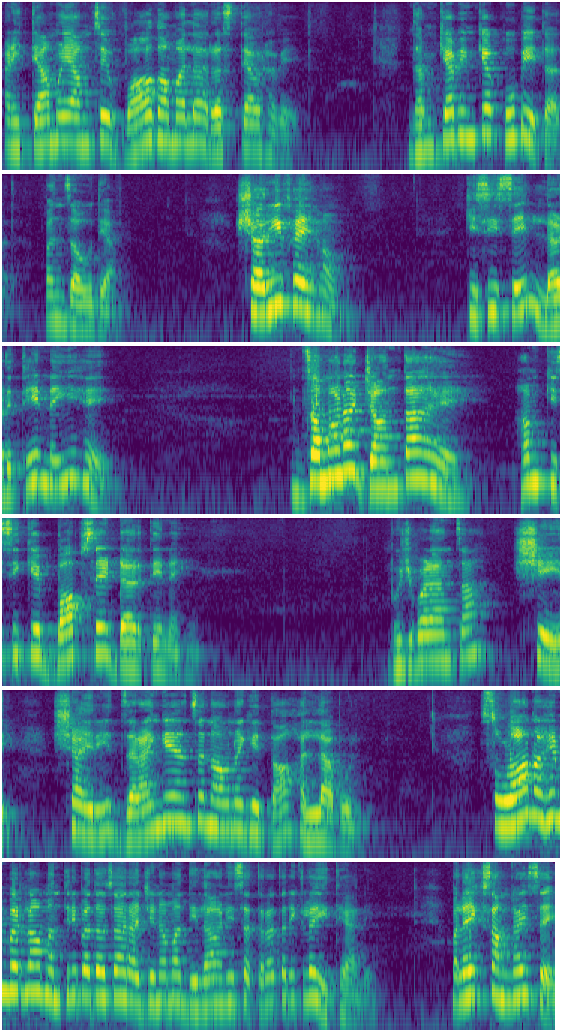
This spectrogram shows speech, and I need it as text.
आणि त्यामुळे आमचे वाघ आम्हाला रस्त्यावर हवे आहेत धमक्या बिमक्या खूप येतात पण जाऊ द्या. शरीफ है हम. किसी से लड़ते नहीं है। जमाना जानता है हम किसी के बाप से डरते नहीं। भुजबळांचा शेर शायरी जरांगे यांचं नाव न घेता हल्ला बोल। सोळा नोव्हेंबरला मंत्रिपदाचा राजीनामा दिला आणि सतरा तारीखला इथे आले। मला एक सांगायचं आहे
